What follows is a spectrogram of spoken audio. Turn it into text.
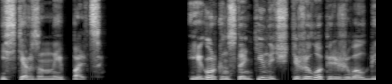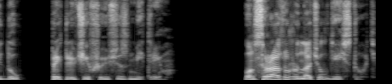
истерзанные пальцы. Егор Константинович тяжело переживал беду, приключившуюся с Дмитрием. Он сразу же начал действовать.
